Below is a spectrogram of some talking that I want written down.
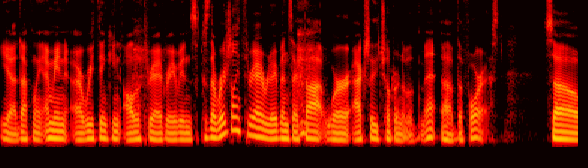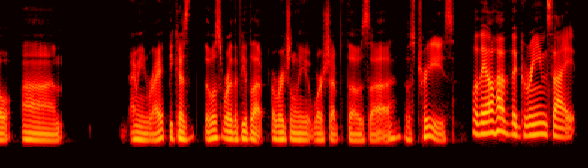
Yeah, definitely. I mean, are we thinking all the three-eyed ravens? Because the originally three-eyed ravens, I thought were actually children of the of the forest. So, um, I mean, right? Because those were the people that originally worshipped those uh those trees. Well, they all have the green sight,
